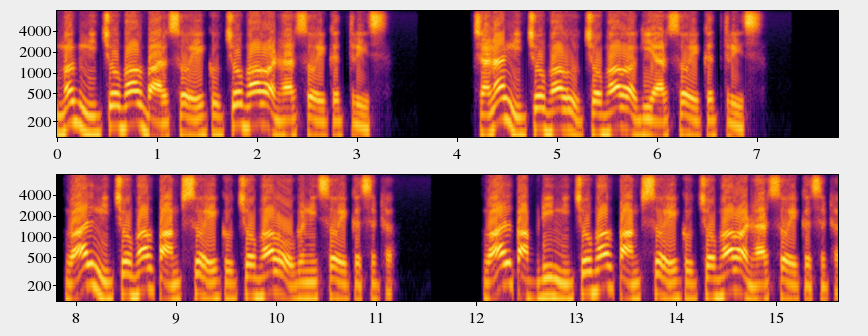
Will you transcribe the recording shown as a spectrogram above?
મગ નીચો ભાવ બારસો એક ઊંચો ભાવ અઢારસો એકત્રીસ ચણા નીચો ભાવ ઊંચો ભાવ અગિયારસો એકત્રીસ વાલ નીચો ભાવ પાંચસો એક ઊંચો ભાવ ઓગણીસો એકસઠ વાલ પાપડી નીચો ભાવ પાંચસો એક ઊંચો ભાવ અઢારસો એકસઠ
